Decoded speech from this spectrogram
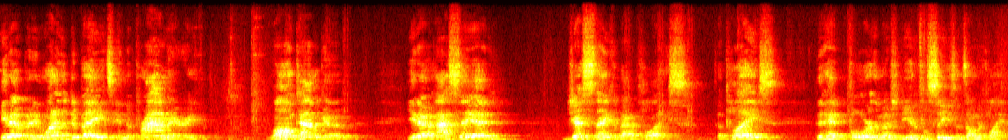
You know, but in one of the debates in the primary, long time ago, you know, I said, just think about a place, a place that had four of the most beautiful seasons on the planet,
